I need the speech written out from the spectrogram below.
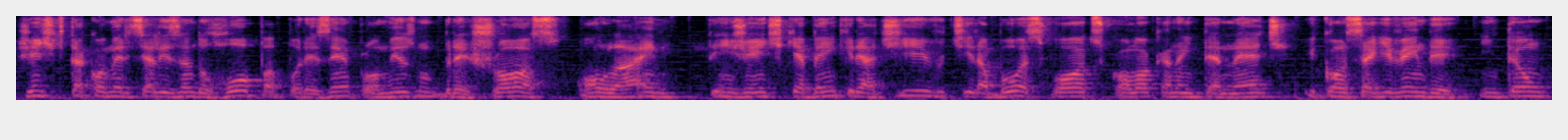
gente que está comercializando roupa, por exemplo, ou mesmo brechós online. Tem gente que é bem criativo, tira boas fotos, coloca na internet e consegue vender. Então,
